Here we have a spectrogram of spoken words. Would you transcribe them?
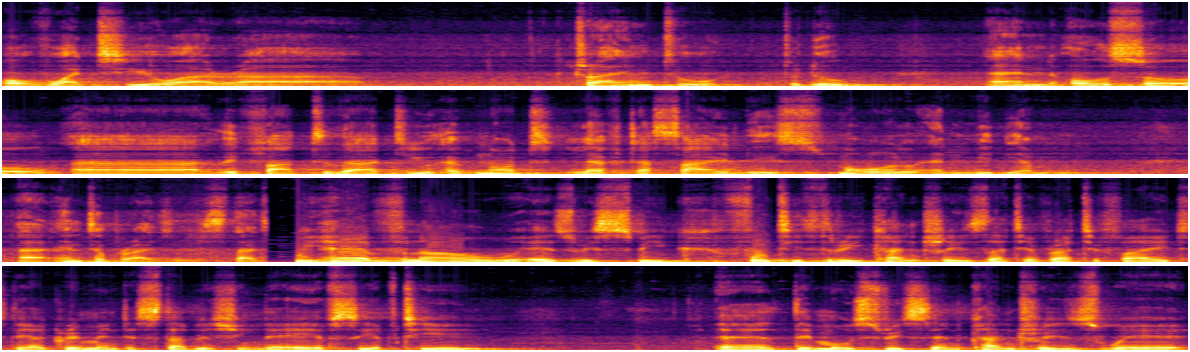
of what you are trying to, to do. And also uh, the fact that you have not left aside the small and medium enterprises. That we have now, as we speak, 43 countries that have ratified the agreement establishing the AFCFTA. Uh, the most recent countries were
